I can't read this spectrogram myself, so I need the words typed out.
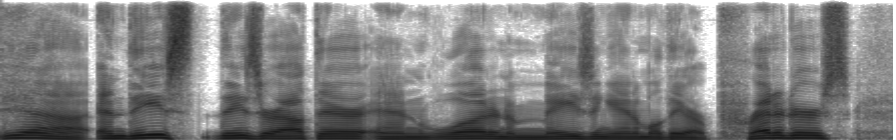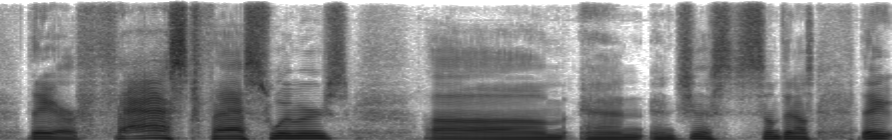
Yeah, and these these are out there, and what an amazing animal! They are predators. They are fast, fast swimmers, um, and and just something else. They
